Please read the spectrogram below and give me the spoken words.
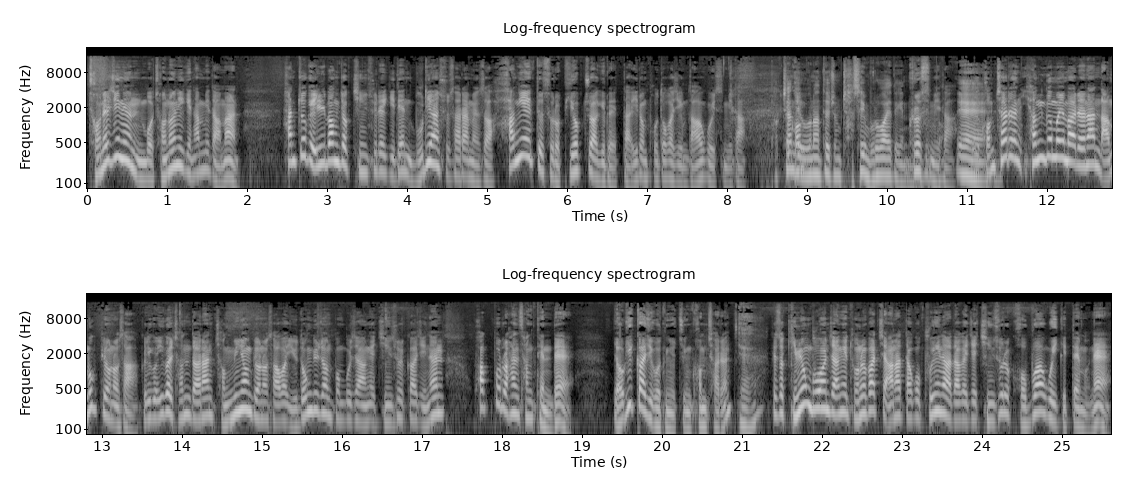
전해지는 뭐 전원이긴 합니다만 한쪽의 일방적 진술에 기댄 무리한 수사라면서 항의의 뜻으로 비협조하기로 했다 이런 보도가 지금 나오고 있습니다. 박찬대 검- 의원한테 좀 자세히 물어봐야 되겠네요. 그렇습니다. 예. 검찰은 현금을 마련한 남욱 변호사 그리고 이걸 전달한 정민영 변호사와 유동규 전 본부장의 진술까지는 확보를 한 상태인데 여기까지거든요. 지금 검찰은. 예. 그래서 김용 부원장이 돈을 받지 않았다고 부인하다가 이제 진술을 거부하고 있기 때문에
